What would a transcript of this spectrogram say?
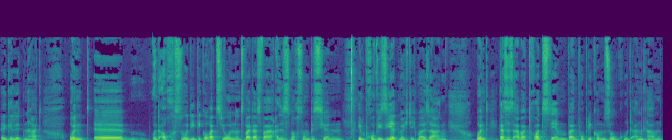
äh, gelitten hat. Und äh, und auch so die Dekorationen und so weiter, das war alles noch so ein bisschen improvisiert, möchte ich mal sagen. Und dass es aber trotzdem beim Publikum so gut ankam,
